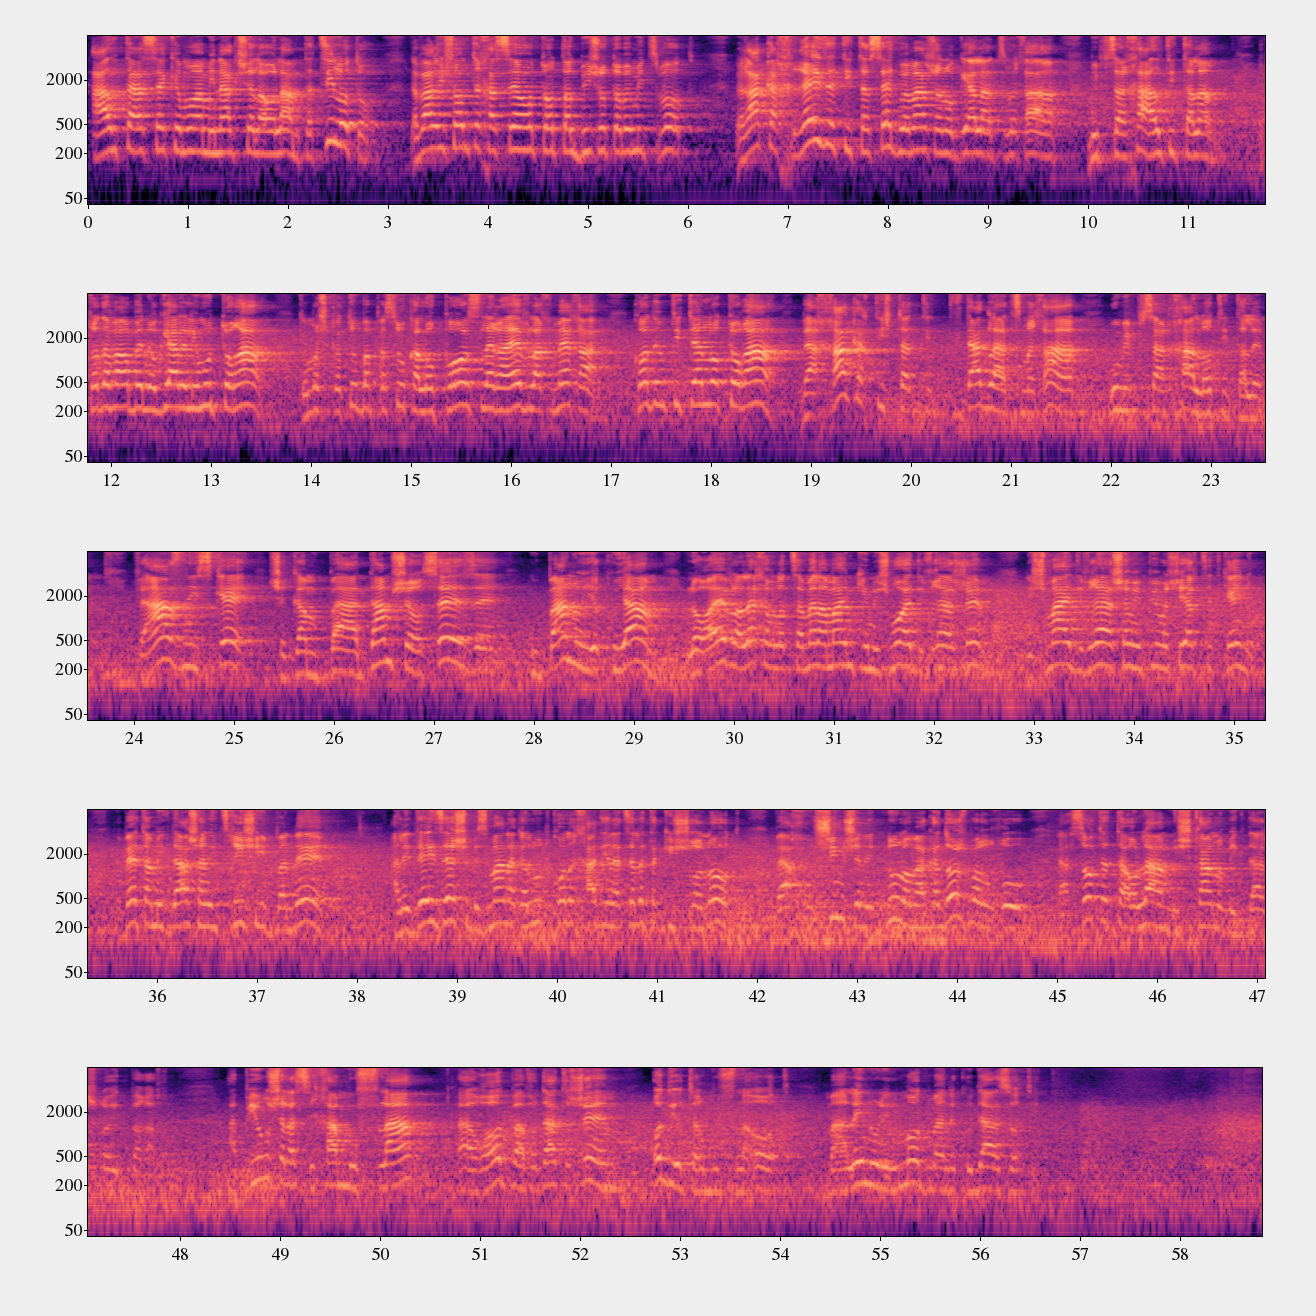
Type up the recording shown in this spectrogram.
אל תעשה כמו המנהג של העולם, תציל אותו. דבר ראשון תכסה אותו, תלביש אותו במצוות. ורק אחרי זה תתעסק במה שנוגע לעצמך מבשרך, אל תתעלם. אותו דבר בנוגע ללימוד תורה, כמו שכתוב בפסוק, הלא פרוס לרעב לחמך, קודם תיתן לו תורה, ואחר כך תשת... תדאג לעצמך, ומבשרך לא תתעלם. ואז נזכה שגם באדם שעושה את זה, ובנו יקוים, לא רעב ללחם ולא צמא למים, כי אם לשמוע את דברי השם, נשמע את דברי השם מפי משיח צדקנו. בבית המקדש הנצחי שייבנה על ידי זה שבזמן הגלות כל אחד ינצל את הכישרונות והחושים שניתנו לו מהקדוש ברוך הוא לעשות את העולם משכן ומקדש לא יתברך. הביאור של השיחה מופלא, וההוראות בעבודת השם עוד יותר מופלאות. מה עלינו ללמוד מהנקודה הזאת.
